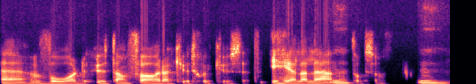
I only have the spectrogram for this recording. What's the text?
eh, vård utanför akutsjukhuset i hela länet mm. också. Mm,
